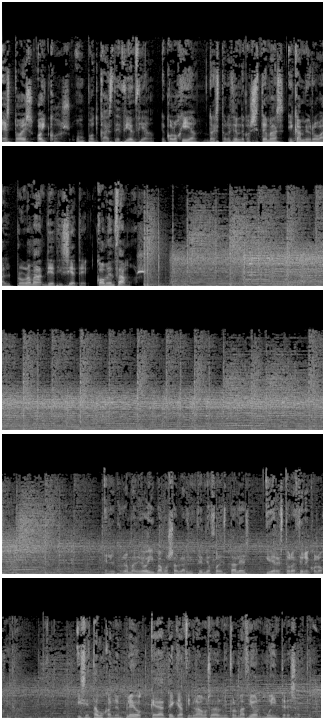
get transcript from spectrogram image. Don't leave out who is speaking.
Speaker 1: Esto es Oikos, un podcast de ciencia, ecología, restauración de ecosistemas y cambio global. Programa 17. Comenzamos. En el programa de hoy vamos a hablar de incendios forestales y de restauración ecológica. Y si está buscando empleo, quédate que al final vamos a dar una información muy interesante.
